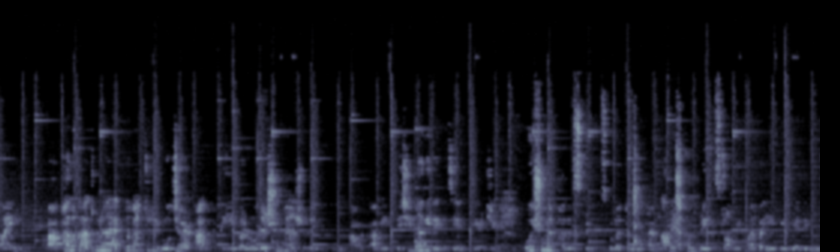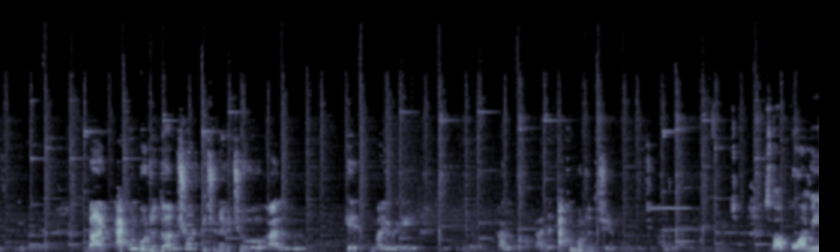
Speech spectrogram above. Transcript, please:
হয়নি। বা ভালো কাজগুলো একদম অ্যাকচুয়ালি রোজার আগ দিয়ে বা রোজার সময় আসলে আমি বেশিরভাগই দেখেছি এফবিআর যে ওই সময় ভালো স্ক্রিপ্টসগুলো তৈরি হয় মানে আচ্ছা। এখন ব্রেন স্টর্মিং হয় বা এই পিরিয়ডে দিয়ে যায় বাট এখন পর্যন্ত আমি শোর কিছু না কিছু আই গেট মাই ওয়ে ভালো কোনো কাজ। এখন পর্যন্ত সেরকম কিছু ভালো লাগে সো আপু আমি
